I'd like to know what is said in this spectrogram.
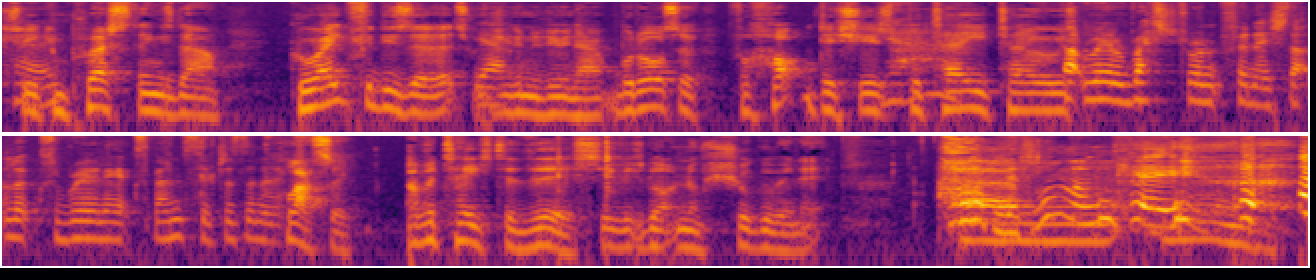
So you can press things down. Great for desserts, which Yeah. you're going to do now, but also for hot dishes, Yeah. potatoes. That real restaurant finish, that looks really expensive, doesn't it? Classy. Have a taste of this, see if it's got enough sugar in it. Oh, Little um, monkey.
